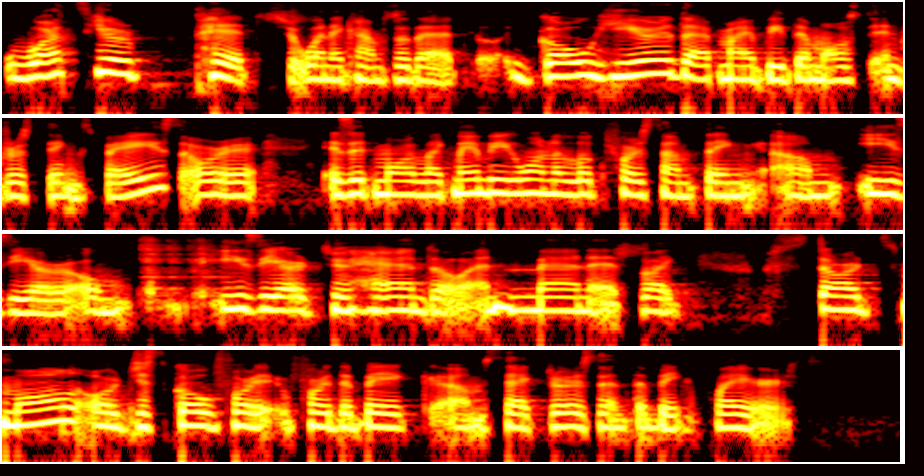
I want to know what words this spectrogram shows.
what's your pitch when it comes to that? Go here, that might be the most interesting space, or is it more like maybe you want to look for something um, easier or easier to handle and manage? Like start small, or just go for for the big um, sectors and the big players?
